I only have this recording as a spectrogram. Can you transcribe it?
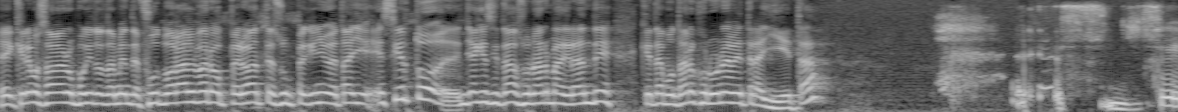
Eh, queremos hablar un poquito también de fútbol, Álvaro, pero antes un pequeño detalle. ¿Es cierto, ya que citabas un arma grande, que te apuntaron con una metralleta? Sí,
